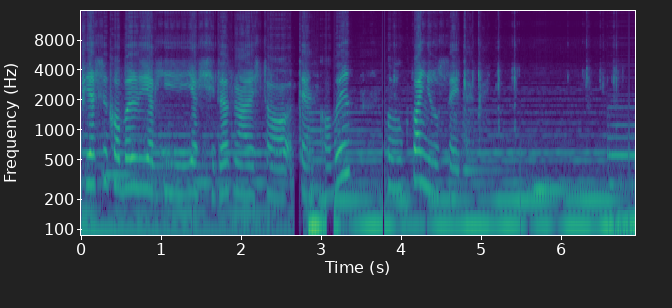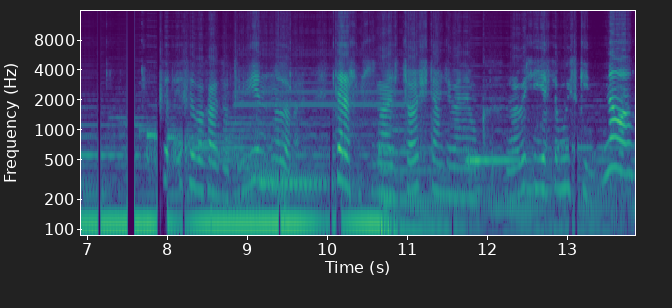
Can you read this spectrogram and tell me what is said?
Pierwszy kobel jaki, jaki się da znaleźć to ten kobel, bo w kopalni zostaje taki. Chyba każdy o tym wie, no dobra. Teraz muszę znaleźć coś tam, gdzie będę mógł zrobić i jest to mój skin. No,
